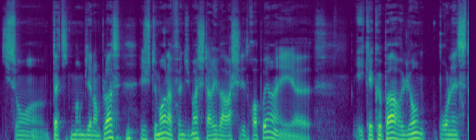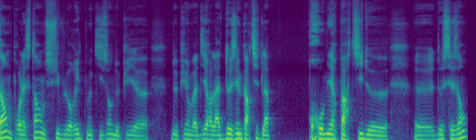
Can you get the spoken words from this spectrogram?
qui sont tactiquement bien en place. Et justement, à la fin du match, tu arrives à arracher les trois points. Et, et quelque part, Lyon, pour l'instant, pour l'instant, suivent le rythme qu'ils ont depuis, depuis, on va dire, la deuxième partie de la première partie de, de saison.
